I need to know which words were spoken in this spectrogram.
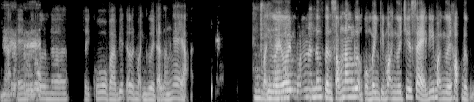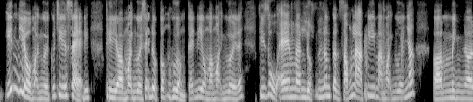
dạ, em biết ơn ờ, thầy cô và biết ơn mọi người đã lắng nghe ạ. Thank mọi người ơi muốn nâng tần sóng năng lượng của mình thì mọi người chia sẻ đi mọi người học được ít nhiều mọi người cứ chia sẻ đi. Thì ờ, mọi người sẽ được cộng hưởng cái điều mà mọi người đấy. Thí dụ em ờ, được nâng tần sóng là khi mà mọi người nhá ờ, mình ờ,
